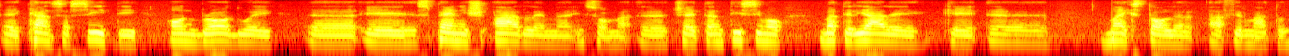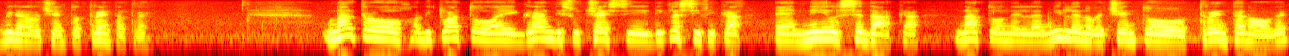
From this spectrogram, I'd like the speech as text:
eh, Kansas City, On Broadway, e Spanish Harlem, insomma eh, c'è tantissimo materiale che eh, Mike Stoller ha firmato, 1933. Un altro abituato ai grandi successi di classifica è Neil Sedaka, nato nel 1939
